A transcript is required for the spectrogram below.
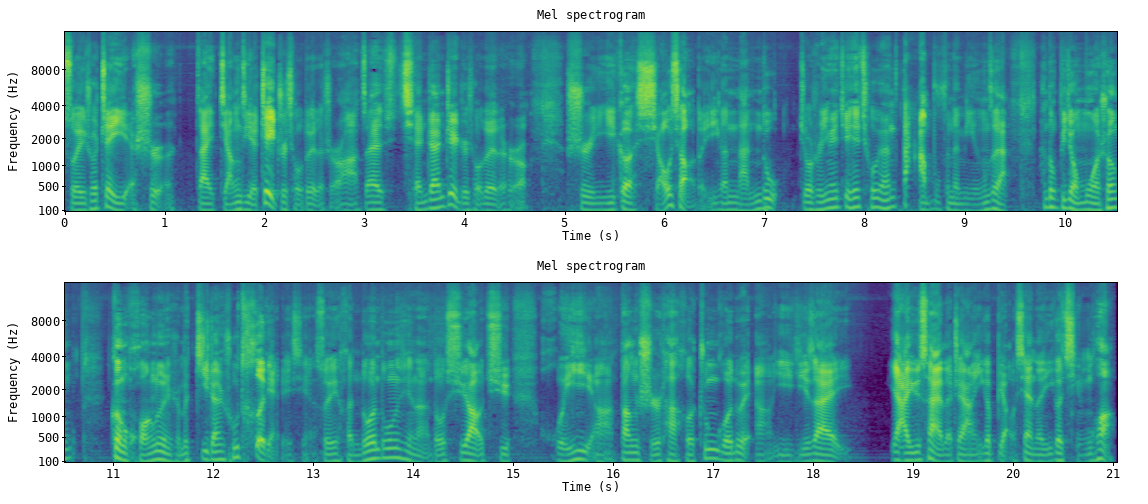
所以说，这也是在讲解这支球队的时候啊，在前瞻这支球队的时候，是一个小小的一个难度，就是因为这些球员大部分的名字呀，他都比较陌生，更遑论什么技战术特点这些，所以很多东西呢，都需要去回忆啊，当时他和中国队啊，以及在亚预赛的这样一个表现的一个情况，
